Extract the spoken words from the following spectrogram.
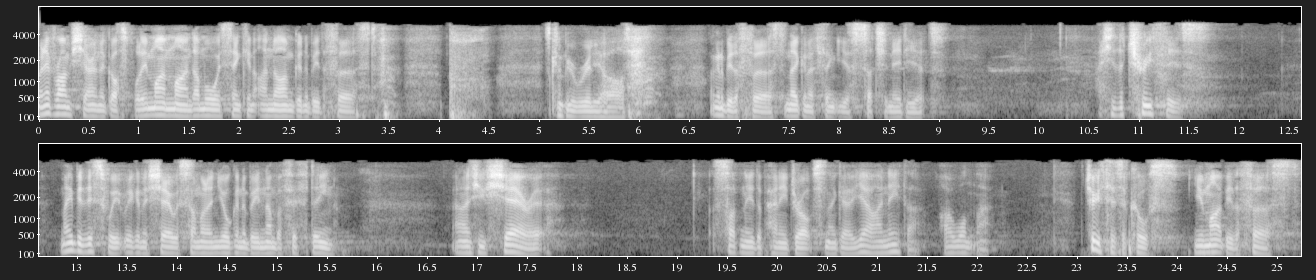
Whenever I'm sharing the gospel, in my mind, I'm always thinking, I know I'm going to be the first. it's going to be really hard. I'm going to be the first, and they're going to think you're such an idiot. Actually, the truth is, maybe this week we're going to share with someone, and you're going to be number 15. And as you share it, suddenly the penny drops, and they go, Yeah, I need that. I want that. The truth is, of course, you might be the first.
